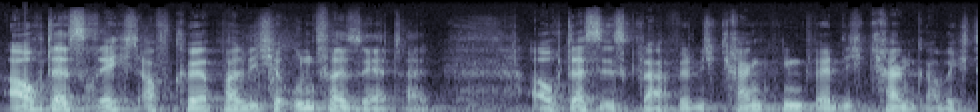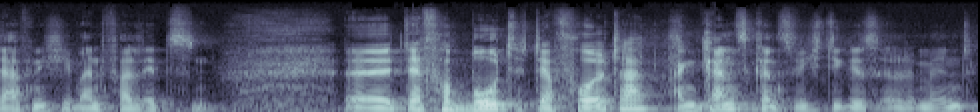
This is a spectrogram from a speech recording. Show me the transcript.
Auch das Recht auf körperliche Unversehrtheit. Auch das ist klar. Wenn ich krank bin, werde ich krank, aber ich darf nicht jemanden verletzen. Äh, der Verbot der Folter, ein ganz, ganz wichtiges Element.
